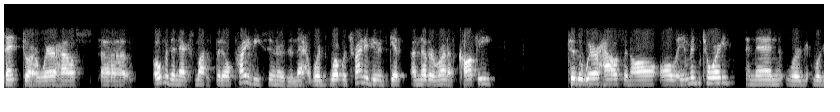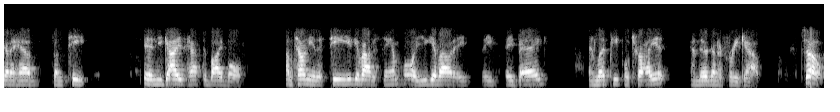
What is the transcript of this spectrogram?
sent to our warehouse uh, over the next month, but it'll probably be sooner than that. We're, what we're trying to do is get another run of coffee to the warehouse and all all inventoried, and then we're we're going to have some tea. And you guys have to buy both. I'm telling you, the tea you give out a sample or you give out a a, a bag, and let people try it, and they're going to freak out. So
